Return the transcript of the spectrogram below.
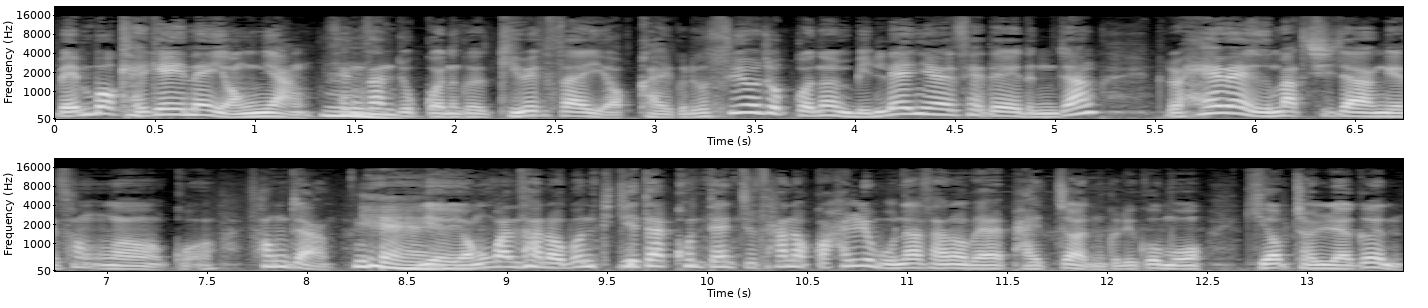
멤버 개개인의 역량, 음. 생산 조건은 그 기획사의 역할 그리고 수요 조건은 밀레니얼 세대의 등장 그리고 해외 음악 시장의 성, 어, 성장, 예. 예, 연관 산업은 디지털 콘텐츠 산업과 한류 문화 산업의 발전, 그리고 뭐 기업 전략은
